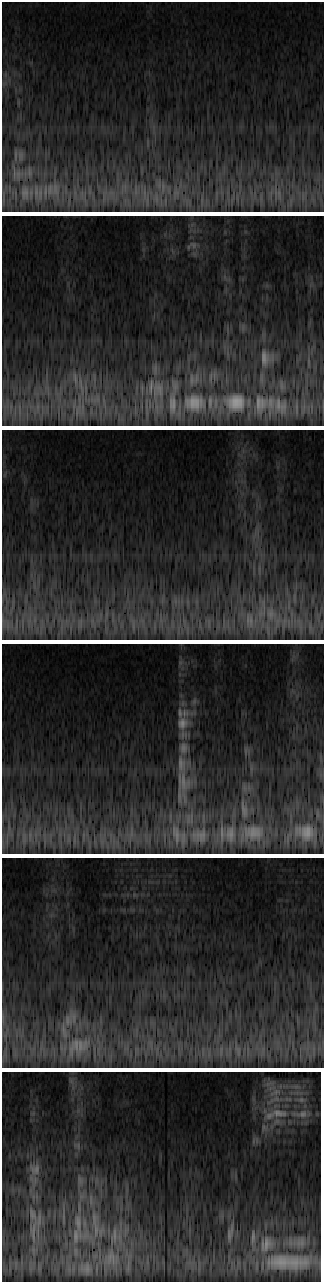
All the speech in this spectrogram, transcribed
그러면 아니 소영 이것이 이 세상 마지막 인사가 될지라도 사랑하였습니다 나는 진정 행복하였는데 컷. 다시 한번 더. 자, 레디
